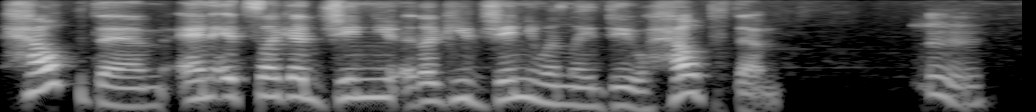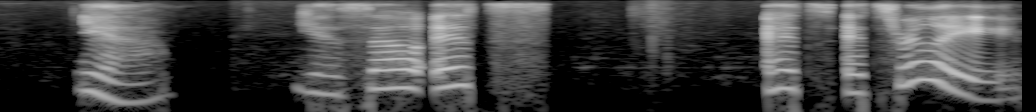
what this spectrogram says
help them and it's like a genuine, like you genuinely do help them Mhm. Yeah. Yeah, so it's it's it's really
